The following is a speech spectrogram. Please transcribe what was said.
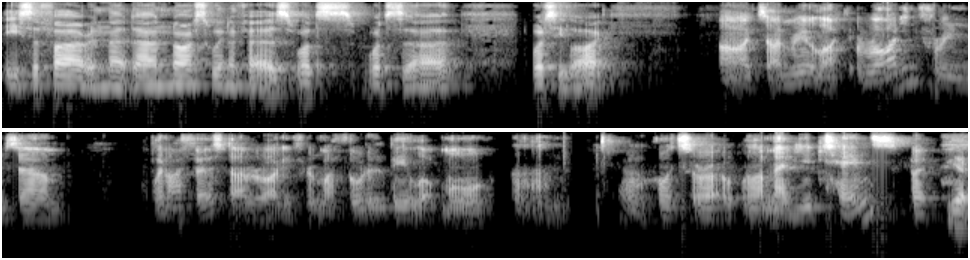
Isafar in that uh, nice win of hers. What's what's uh, what's he like? Oh, it's unreal. Like riding for him's. Um, when I first started riding for him, I thought it'd be a lot more. Um, oh, what's the right, well, maybe tense, but Yep.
